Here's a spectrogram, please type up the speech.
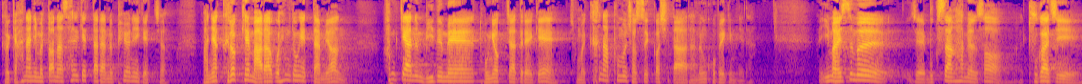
그렇게 하나님을 떠나 살겠다라는 표현이겠죠. 만약 그렇게 말하고 행동했다면 함께하는 믿음의 동역자들에게 정말 큰 아픔을 줬을 것이다 라는 고백입니다. 이 말씀을 이제 묵상하면서 두 가지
